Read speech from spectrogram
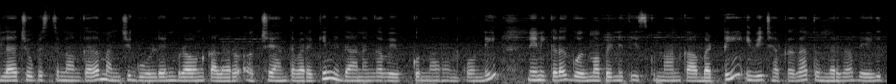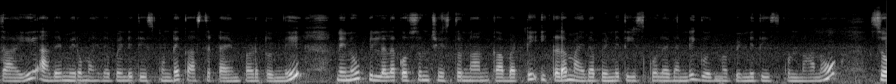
ఇలా చూపిస్తున్నాను కదా మంచి గోల్డెన్ బ్రౌన్ కలర్ వచ్చేంత వరకు నిదానంగా వేపుకున్నారనుకోండి నేను ఇక్కడ గోధుమ పిండి తీసుకున్నాను కాబట్టి ఇవి చక్కగా తొందరగా వేగుతాయి. అదే మీరు మైదా పిండి తీసుకుంటే కాస్త టైం పడుతుంది. నేను పిల్లల కోసం చేస్తున్నాను కాబట్టి ఇక్కడ మైదా పిండి తీసుకోలేదండి గోధుమ పిండి తీసుకున్నాను. సో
